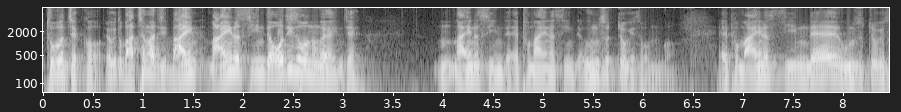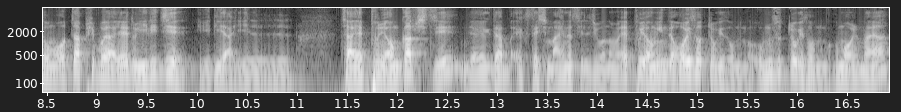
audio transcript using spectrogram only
두 번째 거. 여기도 마찬가지. 마이, 마이너스 2인데 어디서 오는 거야, 이제? 음? 마이너스 2인데, F 마이너스 2인데, 음수 쪽에서 오는 거. F 마이너스 2인데, 음수 쪽에서 오면 어차피 뭐야? 얘도 1이지? 1이야, 1. 자, F는 0 값이지? 이제 여기다 X 대신 마이너스 1 집어넣으면 F 0인데 어디서 쪽에서 오는 거? 음수 쪽에서 오는 거. 그러면 얼마야?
